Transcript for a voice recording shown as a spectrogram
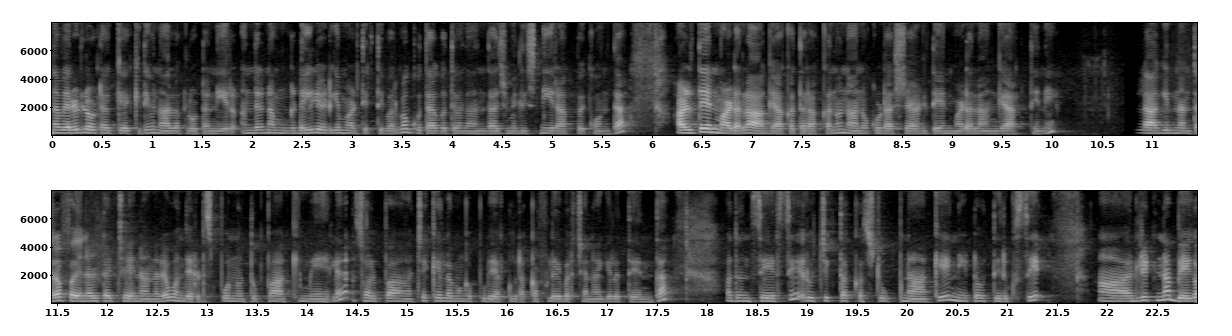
ನಾವು ಎರಡು ಲೋಟ ಅಕ್ಕಿ ಹಾಕಿದ್ದೀವಿ ನಾಲ್ಕು ಲೋಟ ನೀರು. ಅಂದರೆ ನಮ್ಗೆ ಡೈಲಿ ಅಡುಗೆ ಮಾಡ್ತಿರ್ತೀವಲ್ವ, ಗೊತ್ತಾಗುತ್ತೆ ಒಂದು ಅಂದಾಜು ಮೇಲೆ ಇಷ್ಟು ನೀರು ಹಾಕಬೇಕು ಅಂತ. ಅಳತೆ ಏನು ಮಾಡಲ್ಲ, ಹಾಗೆ ಹಾಕೋ ಥರ ಹಾಕೋನು. ನಾನು ಕೂಡ ಅಷ್ಟೇ ಅಳತೆ ಏನು ಮಾಡಲ್ಲ, ಹಂಗೆ ಹಾಕ್ತೀನಿ. ಆಗಿದ ನಂತರ ಫೈನಲ್ ಟಚ್ ಏನಂದರೆ ಒಂದೆರಡು ಸ್ಪೂನು ತುಪ್ಪ ಹಾಕಿ ಮೇಲೆ ಸ್ವಲ್ಪ ಚಕ್ಕೆ ಲವಂಗ ಪುಡಿ ಹಾಕಿದ್ರೆ ಅಕ್ಕ ಫ್ಲೇವರ್ ಚೆನ್ನಾಗಿರುತ್ತೆ ಅಂತ. ಅದನ್ನು ಸೇರಿಸಿ ರುಚಿಗೆ ತಕ್ಕಷ್ಟು ಉಪ್ಪನ್ನ ಹಾಕಿ ನೀಟಾಗಿ ತಿರುಗಿಸಿ ಲಿಟ್ನ ಬೇಗ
